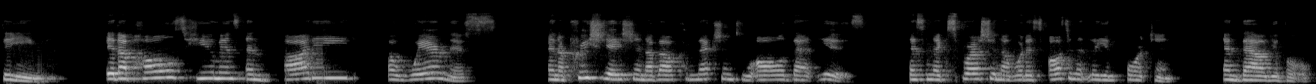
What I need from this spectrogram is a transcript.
theme. It upholds humans' embodied awareness and appreciation of our connection to all that is as an expression of what is ultimately important and valuable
